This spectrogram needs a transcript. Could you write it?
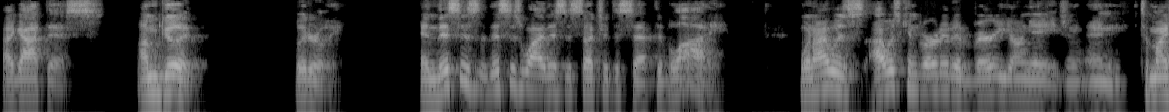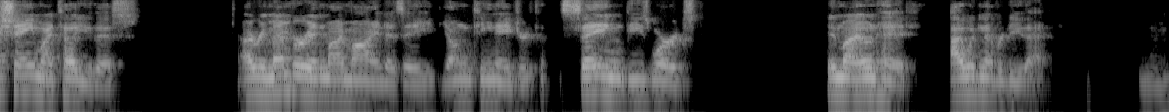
I got this. I'm good. Literally. And this is this is why this is such a deceptive lie. When I was I was converted at a very young age, and, and to my shame, I tell you this. I remember in my mind as a young teenager saying these words in my own head. I would never do that. Mm-hmm.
